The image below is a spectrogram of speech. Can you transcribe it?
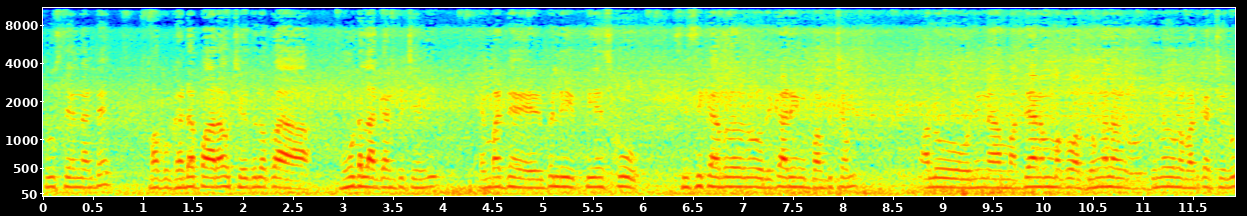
చూస్తే ఏంటంటే మాకు గడ్డపార చేతిలో ఒక మూటలాగా కనిపించింది. వెంబటినే ఎడిపల్లి పిఎస్కు సీసీ కెమెరాలో రికార్డింగ్ పంపించాం. వాళ్ళు నిన్న మధ్యాహ్నం మాకు ఆ దొంగల దొంగలను పట్టుకొచ్చారు.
